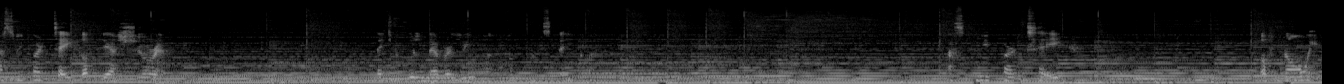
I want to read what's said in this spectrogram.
as we partake of the assurance that you will never leave us nor forsake us. As we partake of knowing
